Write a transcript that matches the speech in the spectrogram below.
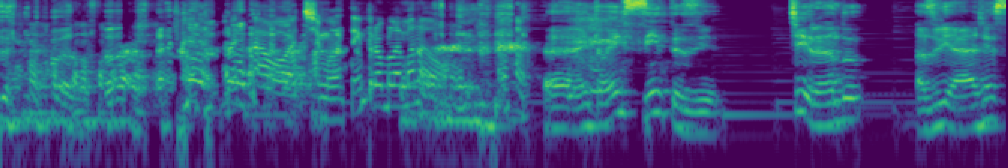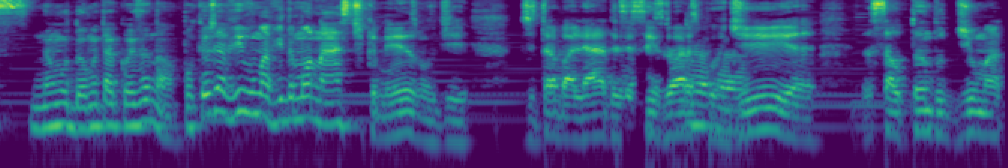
Mas tá ótimo, não tem problema não. É, então, em síntese, tirando as viagens, não mudou muita coisa não. Porque eu já vivo uma vida monástica mesmo, de, de trabalhar 16 horas por dia, saltando de uma,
